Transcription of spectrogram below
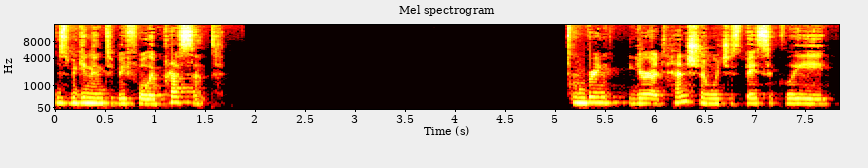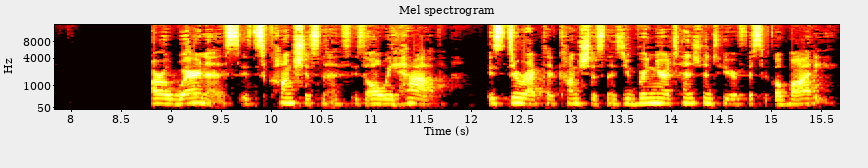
is beginning to be fully present. And bring your attention, which is basically our awareness, it's consciousness, is all we have, is directed consciousness. You bring your attention to your physical body.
